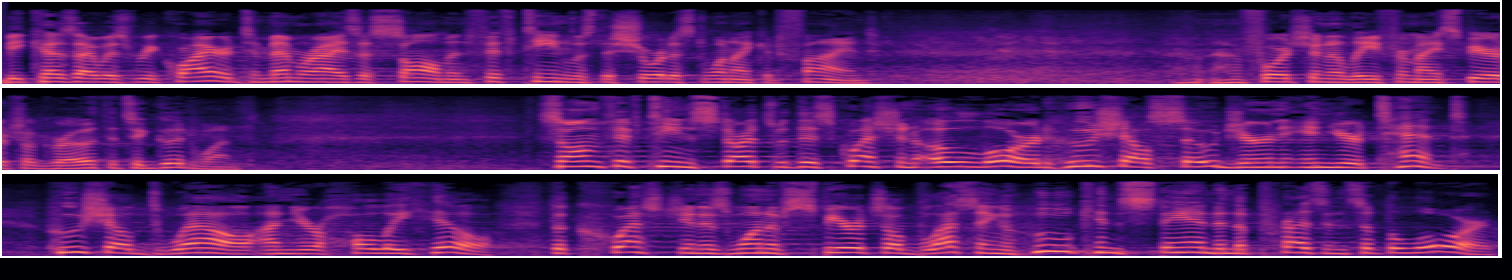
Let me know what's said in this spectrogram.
because I was required to memorize a psalm, and 15 was the shortest one I could find. Unfortunately, for my spiritual growth, it's a good one. Psalm 15 starts with this question O Lord, who shall sojourn in your tent? Who shall dwell on your holy hill? The question is one of spiritual blessing. Who can stand in the presence of the Lord?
